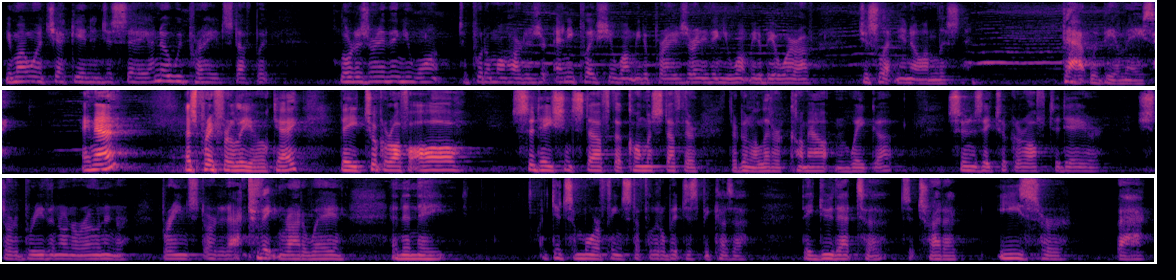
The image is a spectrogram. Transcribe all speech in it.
you might want to check in and just say, I know we pray and stuff, but Lord, is there anything you want to put on my heart? Is there any place you want me to pray? Is there anything you want me to be aware of? Just letting you know I'm listening. That would be amazing. Amen? Let's pray for Leah, okay? They took her off all sedation stuff, the coma stuff. They're, they're going to let her come out and wake up. As soon as they took her off today, her, she started breathing on her own and her brain started activating right away. And, and then they did some morphine stuff a little bit just because uh, they do that to, to try to ease her back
